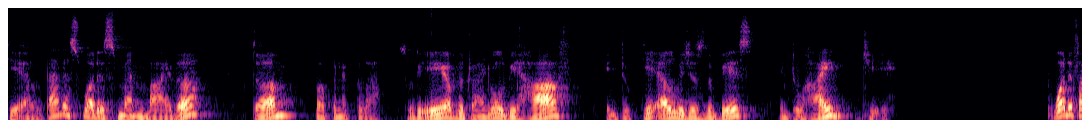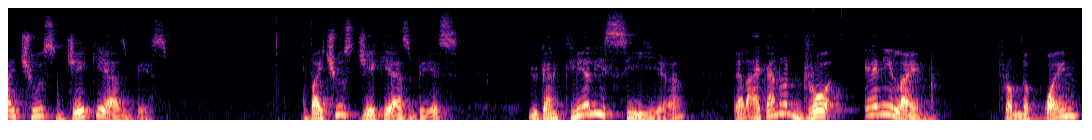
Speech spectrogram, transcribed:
KL. That is what is meant by the term perpendicular. So the area of the triangle will be half into KL which is the base into height JA. What if I choose JK as base? If I choose JK as base, you can clearly see here that I cannot draw any line from the point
